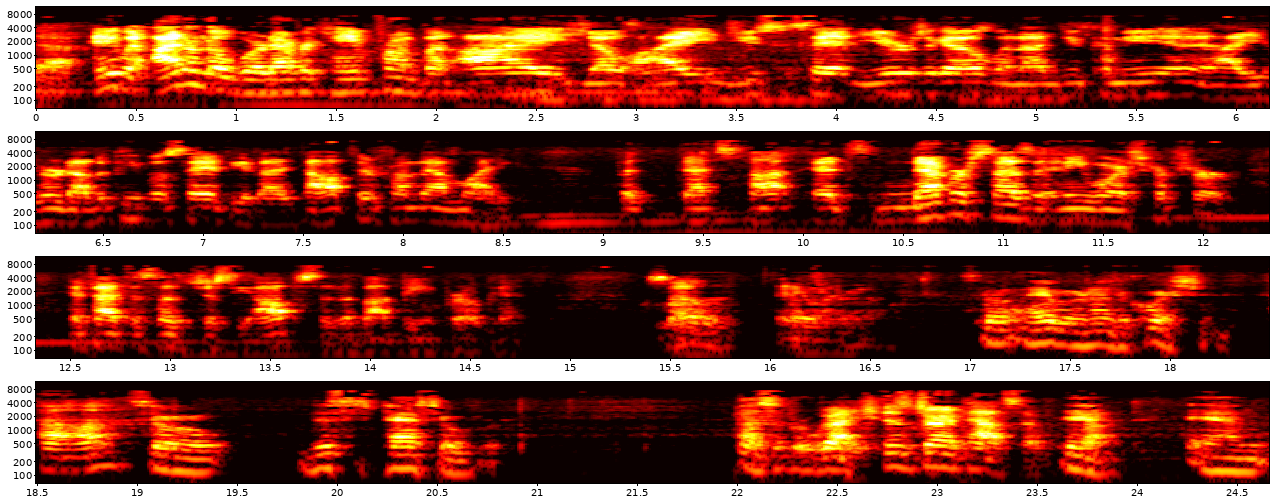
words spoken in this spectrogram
Yeah. Anyway, I don't know where it ever came from, but I know I used to say it years ago when I do communion and I heard other people say it because I adopted from them like, but that's not, it's never says it anywhere in scripture. In fact, it says just the opposite about being broken. So, anyway. So I have another question. Uh huh. So this is Passover. Passover. Right. This is during Passover. Yeah. And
